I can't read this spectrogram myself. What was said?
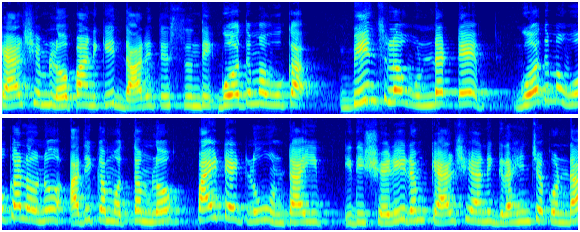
కాల్షియం లోపానికి దారితీస్తుంది. గోధుమ ఊక. బీన్స్లో ఉండట్టే గోధుమ ఊకలోనూ అధిక మొత్తంలో పైటెట్లు ఉంటాయి. ఇది శరీరం కాల్షియాన్ని గ్రహించకుండా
